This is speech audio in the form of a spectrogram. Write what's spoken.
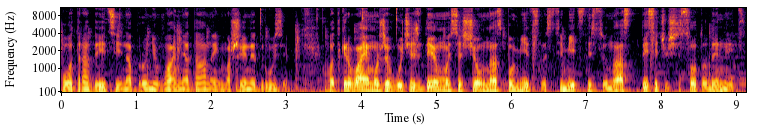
по традиції на бронювання даної машини, друзі. Відкриваємо живучість, дивимося, що в нас по міцності. Міцність у нас 1600 одиниць.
